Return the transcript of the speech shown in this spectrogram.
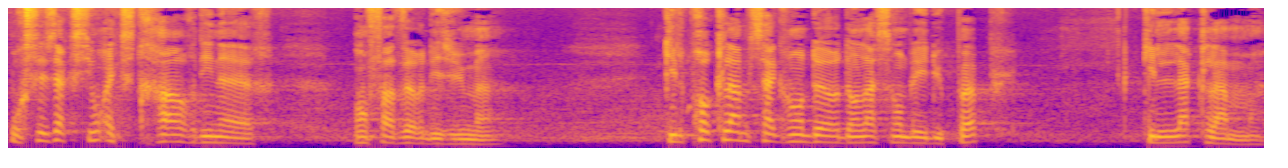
pour ses actions extraordinaires en faveur des humains, qu'il proclame sa grandeur dans l'assemblée du peuple, qu'il l'acclame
